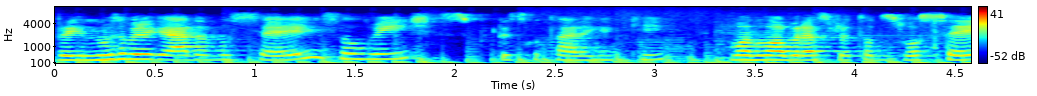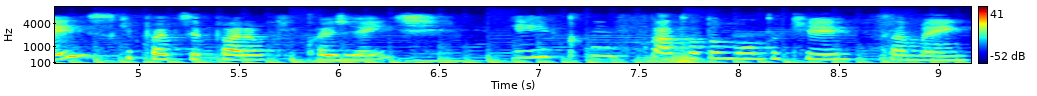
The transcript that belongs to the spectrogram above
Muito obrigada a vocês, ouvintes, por escutarem aqui. Mando um abraço para todos vocês que participaram aqui com a gente. E a todo mundo que também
